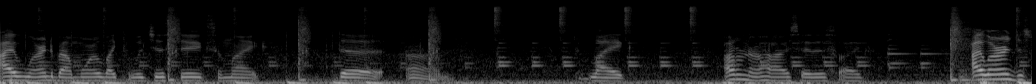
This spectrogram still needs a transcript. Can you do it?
I learned about more like the logistics and like the um, like I don't know how I say this. Like, I learned just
